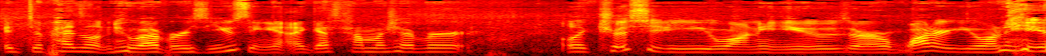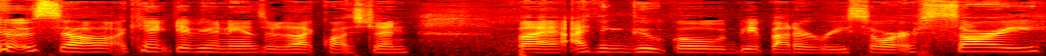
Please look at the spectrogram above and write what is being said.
it depends on whoever is using it. I guess how much ever electricity you want to use or water you want to use. So I can't give you an answer to that question, but I think Google would be a better resource. Sorry.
